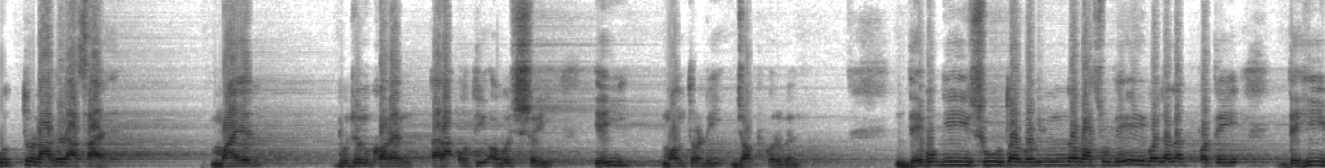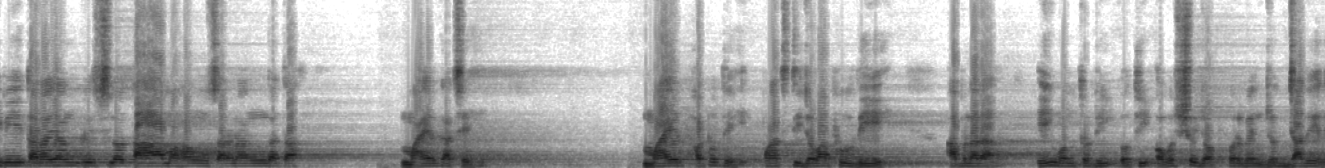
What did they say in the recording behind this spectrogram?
পুত্র লাভের আশায় মায়ের পূজন করেন, তারা অতি অবশ্যই এই মন্ত্রটি জপ করবেন। দেবকী সুত গোবিন্দ বাসুদেব জগৎপতে দেহি মে তনয়ং কৃষ্ণ তামহং শরণাঙ্গতা। মায়ের কাছে মায়ের ফটোতে পাঁচটি জবা ফুল দিয়ে আপনারা এই মন্ত্রটি অতি অবশ্যই জপ করবেন যাদের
